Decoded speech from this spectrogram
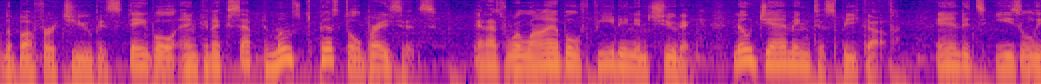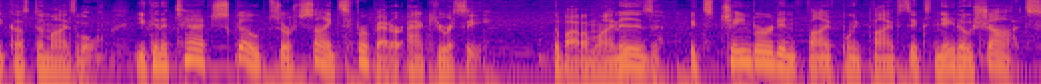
The buffer tube is stable and can accept most pistol braces. It has reliable feeding and shooting, no jamming to speak of, and it's easily customizable. You can attach scopes or sights for better accuracy. The bottom line is, it's chambered in 5.56 NATO shots.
